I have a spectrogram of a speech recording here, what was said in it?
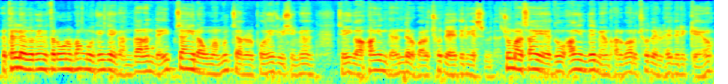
그 텔레그램에 들어오는 방법이 굉장히 간단한데 입장이라고만 문자를 보내주시면 저희가 확인되는 대로 바로 초대해 드리겠습니다. 주말 사이에도 확인되면 바로바로 초대를 해 드릴게요.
